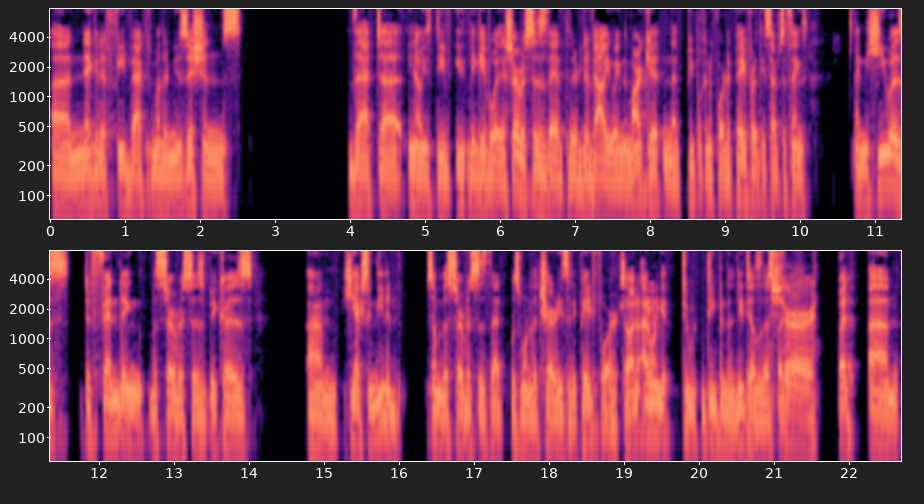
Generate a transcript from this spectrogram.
uh, negative feedback from other musicians that uh, you know de- they give away their services, that they're devaluing the market, and that people can afford to pay for it. These types of things, and he was defending the services because um, he actually needed some of the services that was one of the charities that he paid for. So I don't, I don't want to get too deep into the details of this, but sure. But um,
